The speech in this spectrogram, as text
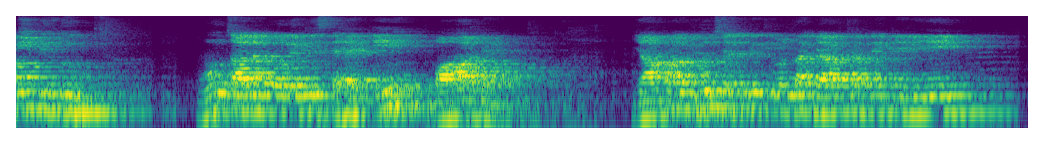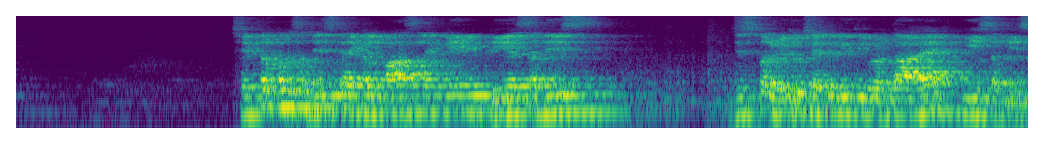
P बिंदु, वो चालक गोले की सतह के बाहर है। यहाँ पर विद्युत क्षेत्र की तीव्रता ज्ञात करने के लिए क्षेत्रफल सदिश का एक अल्पांश लेंगे, ds सदिश, जिस पर विद्युत क्षेत्र की तीव्रता है E सदिश।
